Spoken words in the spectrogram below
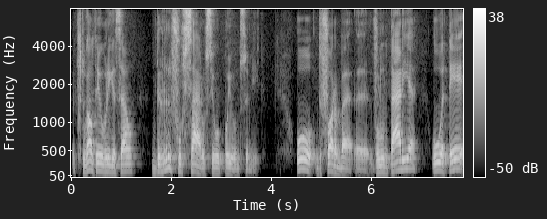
Portugal tem a obrigação de reforçar o seu apoio a Moçambique ou de forma uh, voluntária, ou até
